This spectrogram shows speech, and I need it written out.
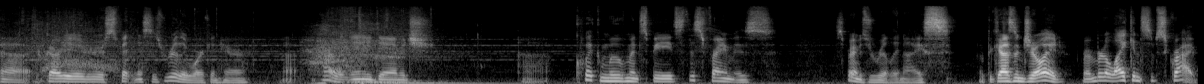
uh, Gladiator's fitness is really working here. Uh, hardly any damage. Quick movement speeds. This frame is this frame is really nice. Hope you guys enjoyed. Remember to like and subscribe.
